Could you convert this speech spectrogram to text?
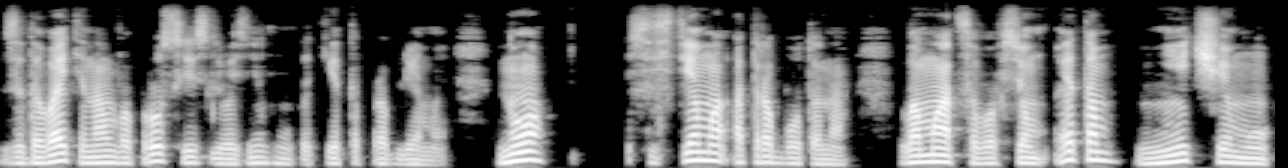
Задавайте нам вопросы, если возникнут какие-то проблемы. Но система отработана. Ломаться во всем этом нечему.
